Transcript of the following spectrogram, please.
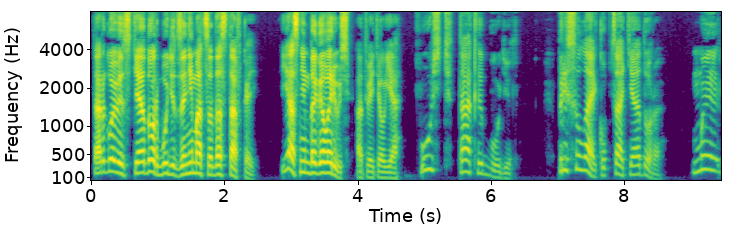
торговец Теодор будет заниматься доставкой. Я с ним договорюсь», — ответил я. «Пусть так и будет. Присылай купца Теодора. Мы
